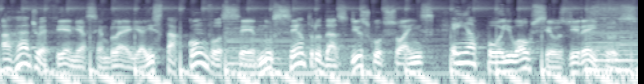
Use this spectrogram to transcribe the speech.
A Rádio FM Assembleia está com você no centro das discussões em apoio aos seus direitos.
